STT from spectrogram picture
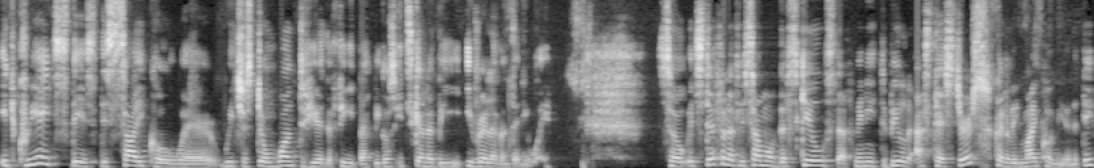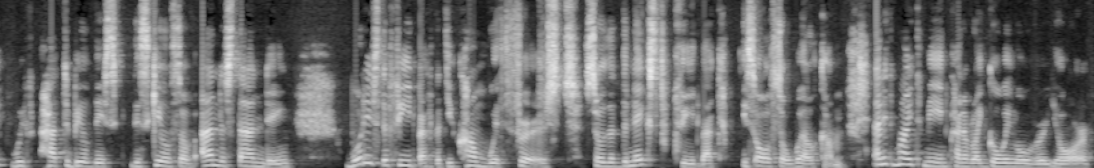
It creates this this cycle where we just don't want to hear the feedback because it's going to be irrelevant anyway. So it's definitely some of the skills that we need to build as testers, kind of in my community. We've had to build these the skills of understanding what is the feedback that you come with first, so that the next feedback is also welcome. And it might mean kind of like going over your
